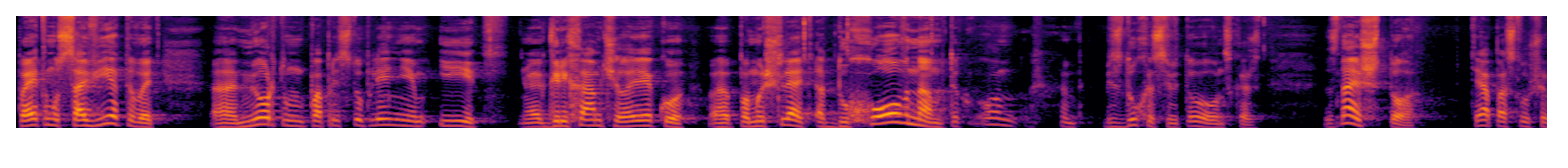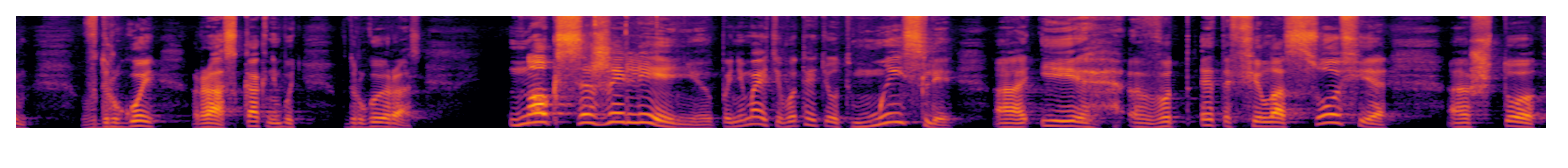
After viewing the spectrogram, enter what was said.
Поэтому советовать мертвому по преступлениям и грехам человеку помышлять о духовном, так он без Духа Святого он скажет, знаешь что, Тебя послушаем в другой раз, как-нибудь в другой раз. Но, к сожалению, понимаете, вот эти вот мысли а, и вот эта философия, что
